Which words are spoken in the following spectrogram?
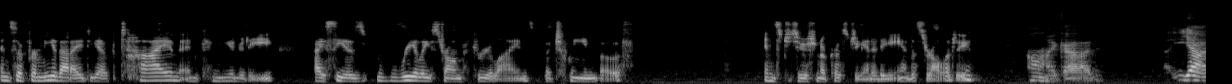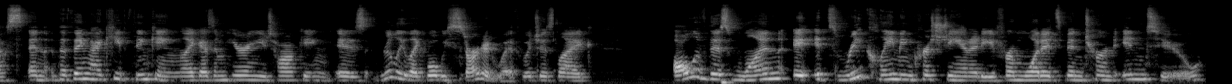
And so for me, that idea of time and community I see as really strong through lines between both institutional Christianity and astrology. Oh my God. Yes. And the thing I keep thinking, like, as I'm hearing you talking, is really like what we started with, which is like all of this one, it, it's reclaiming Christianity from what it's been turned into.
